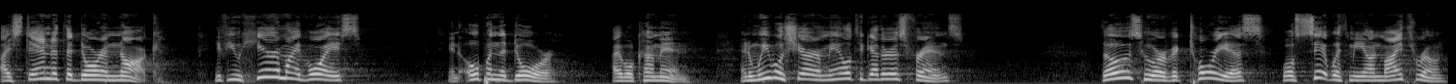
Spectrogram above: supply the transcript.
I stand at the door and knock. If you hear my voice and open the door, I will come in and we will share a meal together as friends. Those who are victorious will sit with me on my throne,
